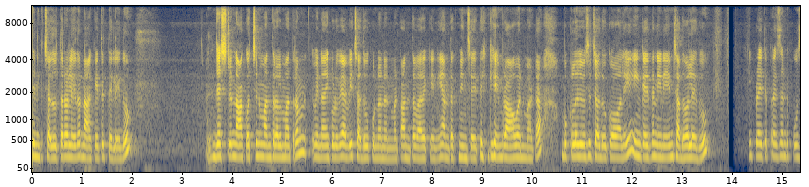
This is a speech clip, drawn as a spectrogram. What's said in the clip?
దీనికి చదువుతారో లేదో నాకైతే తెలియదు జస్ట్ నాకు వచ్చిన మంత్రాలు మాత్రం వినాయకుడివి అవి చదువుకున్నాను అనమాట అంతవరకేని. అంతకు మించి అయితే ఇంకేం రావు అనమాట బుక్లో చూసి చదువుకోవాలి. ఇంకైతే నేనేం చదవలేదు. ఇప్పుడైతే ప్రజెంట్ పూజ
